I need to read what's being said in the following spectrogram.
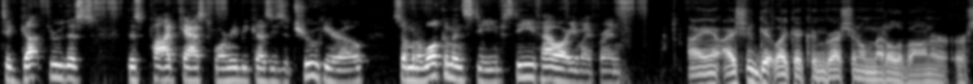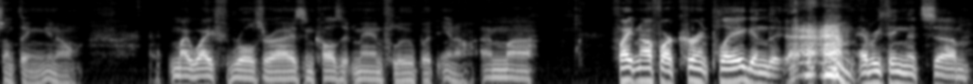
to gut through this this podcast for me because he's a true hero. So I'm going to welcome in Steve. Steve, how are you, my friend? I I should get like a congressional medal of honor or something. You know, my wife rolls her eyes and calls it man flu, but you know, I'm uh, fighting off our current plague and the everything that's. Um,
